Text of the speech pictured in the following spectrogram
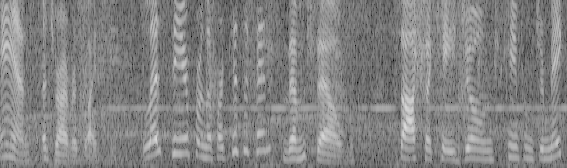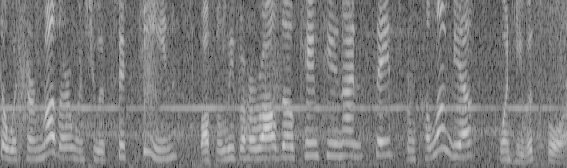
and a driver's license. Let's hear from the participants themselves. Sasha-K Jones came from Jamaica with her mother when she was 15, while Felipe Giraldo came to the United States from Colombia when he was four.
